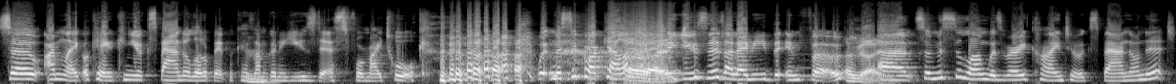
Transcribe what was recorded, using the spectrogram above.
So I'm like, okay, can you expand a little bit because I'm going to use this for my talk with Mr. Quackella. I'm going to use it and I need the info. Okay. Um, so Mr. Long was very kind to expand on it.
